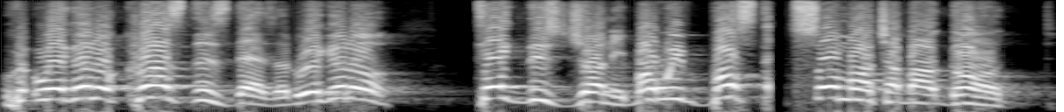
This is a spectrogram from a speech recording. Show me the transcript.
we're going to cross this desert, we're going to take this journey, but we've boasted so much about God.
